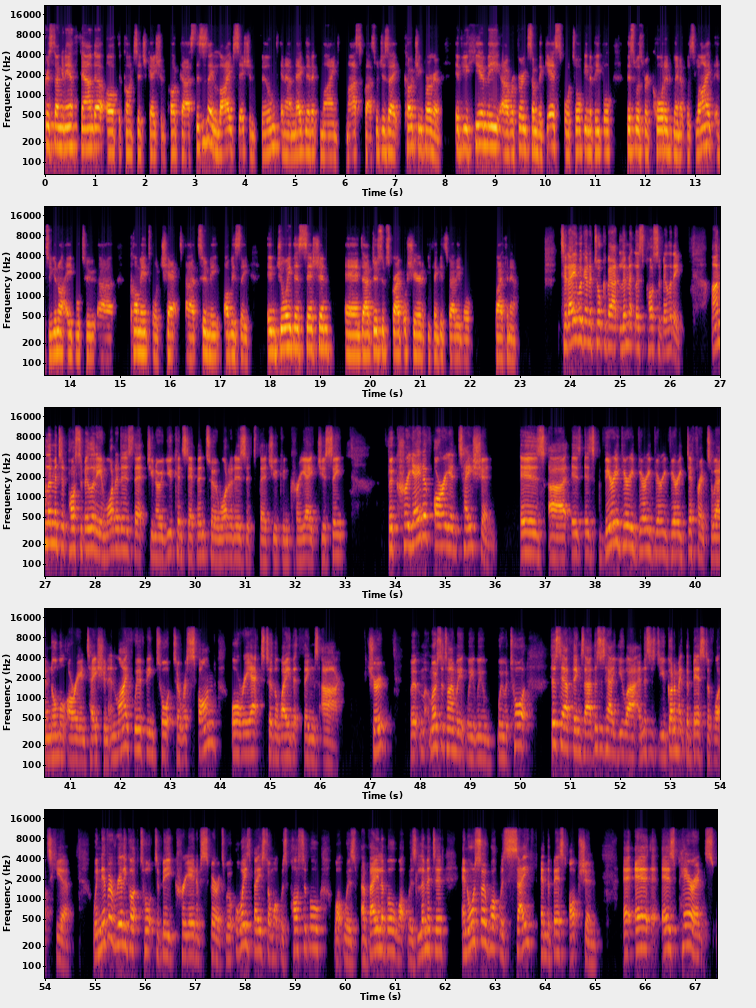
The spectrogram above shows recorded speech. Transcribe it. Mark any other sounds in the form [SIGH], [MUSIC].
Chris Dunganier, founder of the Conscious Education Podcast. This is a live session filmed in our Magnetic Mind Masterclass, which is a coaching program. If you hear me uh, referring to some of the guests or talking to people, this was recorded when it was live, and so you're not able to uh, comment or chat uh, to me, obviously. Enjoy this session and uh, do subscribe or share it if you think it's valuable. Bye for now. Today, we're going to talk about limitless possibility, unlimited possibility and what it is that, you know, you can step into and what it is that, you can create. You see, the creative orientation is uh, is is very, very, very, very, very different to our normal orientation. In life, we've been taught to respond or react to the way that things are. True, but most of the time we we we we were taught this is how things are, this is how you are, and this is, you've got to make the best of what's here. We never really got taught to be creative spirits. We we're always based on what was possible, what was available, what was limited, and also what was safe and the best option. As parents,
